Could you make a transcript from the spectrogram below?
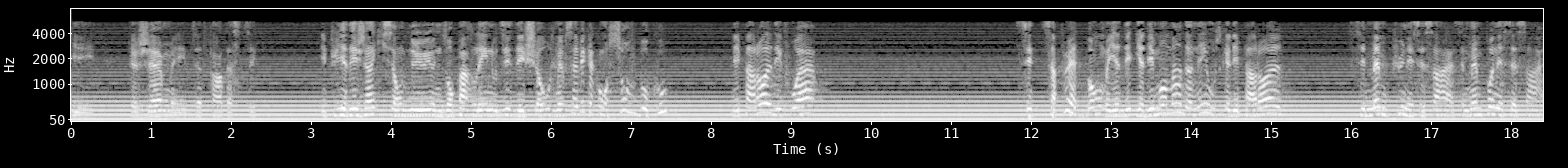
qui, que j'aime, et vous êtes fantastique. Et puis, il y a des gens qui sont venus, nous ont parlé, nous disent des choses. Mais vous savez, quand on souffre beaucoup, les paroles, des fois, ça peut être bon, mais il y, a des, moments donnés où ce que les paroles, c'est même plus nécessaire, c'est même pas nécessaire.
